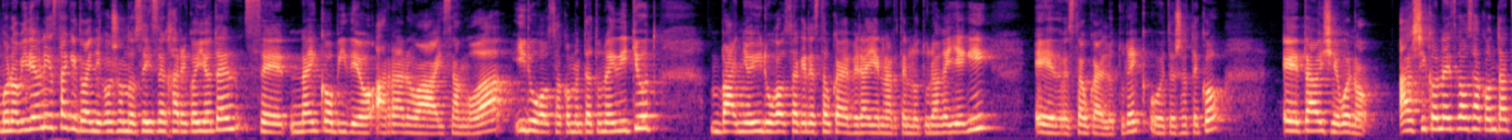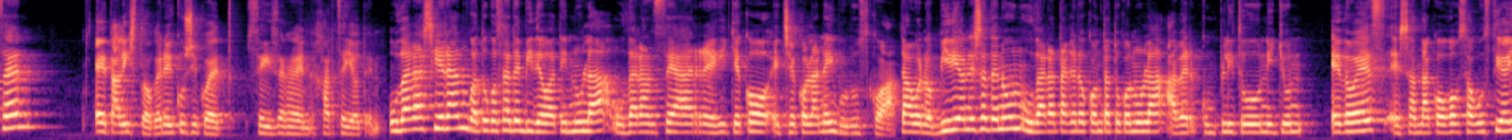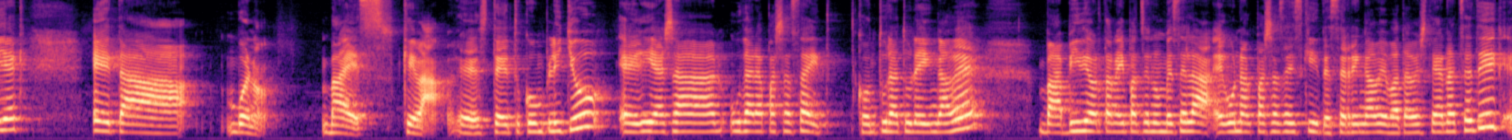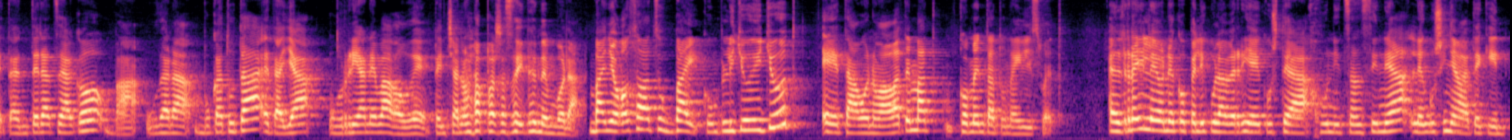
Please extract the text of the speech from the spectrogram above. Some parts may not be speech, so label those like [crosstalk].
Bueno, bideo honi ez dakit baindik oso ondo zeizen jarriko joten, ze nahiko bideo arraroa izango da, hiru gauza komentatu nahi ditut, baino hiru gauzak ere ez dauka beraien arten lotura gehiegi, edo ez dauka loturaik, hobeto esateko. Eta hoxe, bueno, hasiko naiz gauza kontatzen, eta listo, gero ikusikoet ze izenen jartze joten. Udara hasieran guatuko zaten bideo bat nula, udaran zehar egiteko etxeko lanei buruzkoa. Eta bueno, bideon esaten nun, udara eta gero kontatuko nula, haber, kumplitu nitun edo ez, esandako gauza guzti horiek, eta, bueno, ba ez, ke ba, ez tetu kumplitu, egia esan udara pasazait konturaturein gabe, ba, bideo hortan aipatzen nun bezala egunak pasa zaizkit ezerrin gabe bata bestean atzetik eta enteratzeako ba, udara bukatuta eta ja urrian eba gaude, pentsa nola pasa zaiten denbora. Baina gauza batzuk bai kumplitu ditut eta bueno, ba, baten bat komentatu nahi dizuet. El Rey Leoneko pelikula berria ikustea junitzen zinea lengusina batekin.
